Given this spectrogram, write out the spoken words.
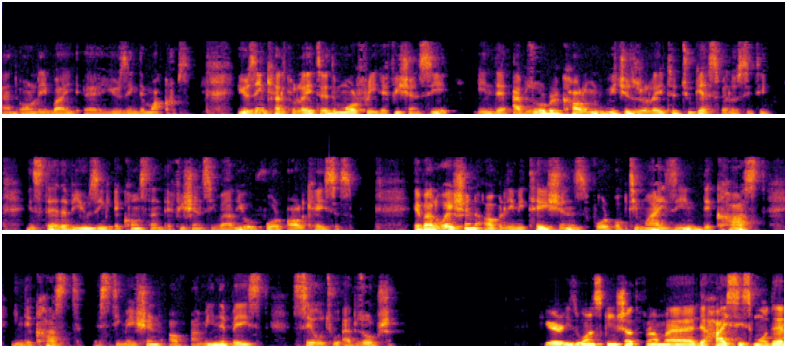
and only by uh, using the macros using calculated Murphree efficiency in the absorber column which is related to gas velocity instead of using a constant efficiency value for all cases. Evaluation of limitations for optimizing the cost in the cost estimation of amine-based CO2 absorption. Here is one screenshot from uh, the HYSYS model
